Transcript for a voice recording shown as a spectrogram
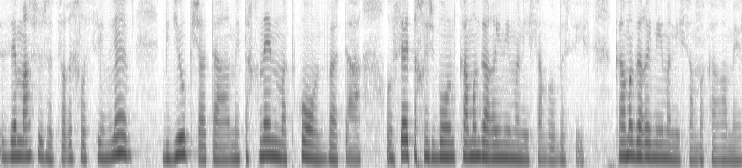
זה משהו שצריך לשים לב, בדיוק כשאתה מתכנן מתכון ואתה עושה את החשבון כמה גרעינים אני שם בבסיס, כמה גרעינים אני שם בקרמל,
